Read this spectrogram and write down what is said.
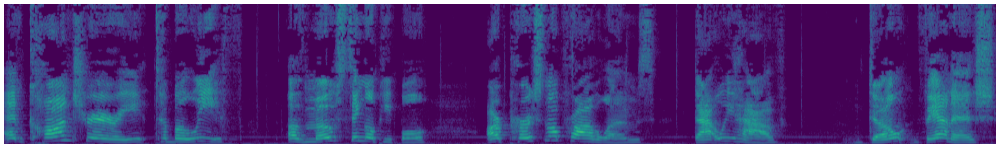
And contrary to belief of most single people, our personal problems that we have don't vanish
